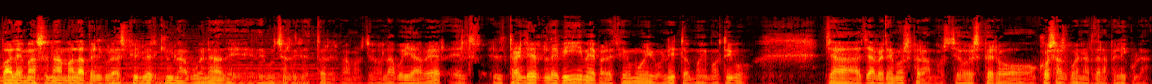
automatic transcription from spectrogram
Vale más una mala película de Spielberg que una buena de, de muchos directores. Vamos, yo la voy a ver. El, el tráiler le vi y me pareció muy bonito, muy emotivo. Ya, ya veremos, pero vamos, yo espero cosas buenas de la película.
